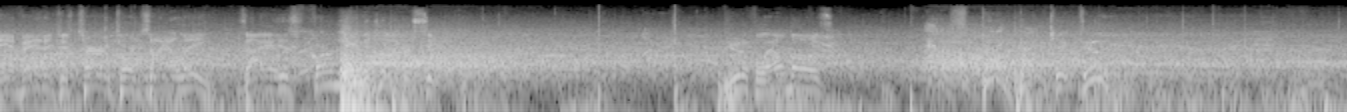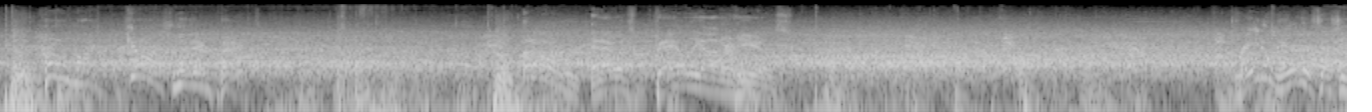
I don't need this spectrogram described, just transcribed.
The advantage is turned towards Zia Lee. Zia is firmly in the driver's a spinning back kick, too. Oh my gosh, what impact! Oh, and now it's Bayley on her heels. Great awareness as she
